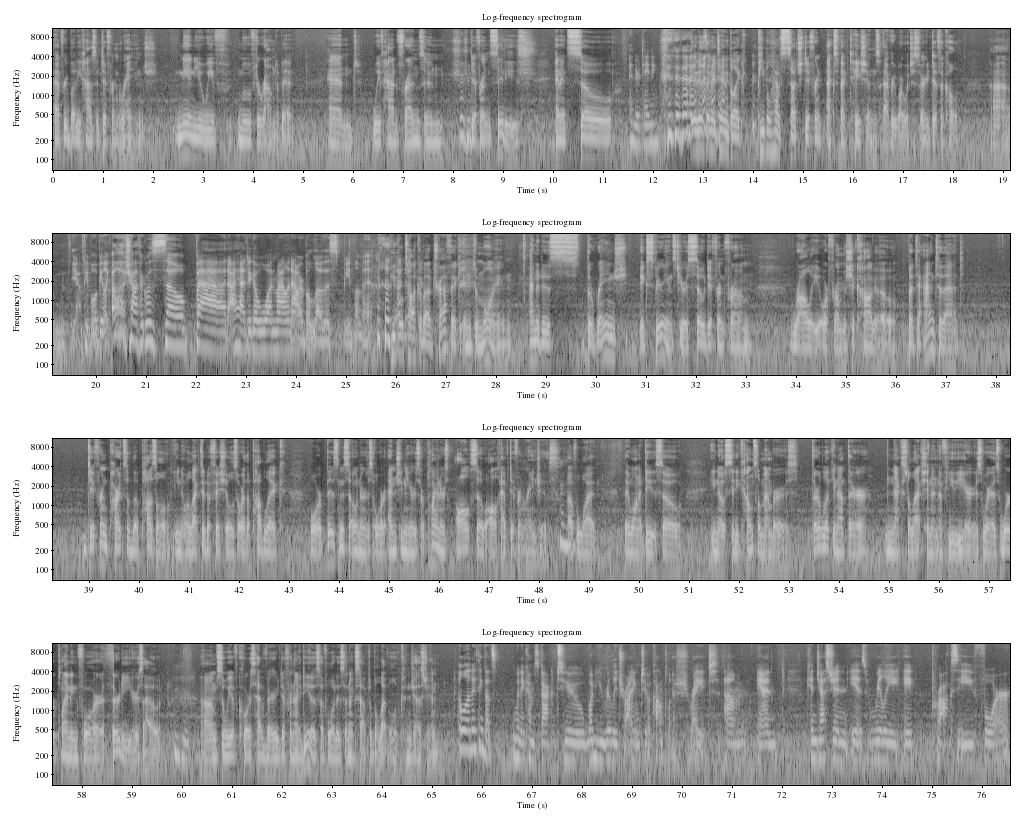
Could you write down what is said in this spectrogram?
everybody has a different range. Me and you, we've moved around a bit, and we've had friends in different cities, and it's so Entertaining. it is entertaining, but like people have such different expectations everywhere, which is very difficult. Um, yeah, people would be like, "Oh, traffic was so bad. I had to go one mile an hour below the speed limit." People talk about traffic in Des Moines, and it is the range experienced here is so different from Raleigh or from Chicago. But to add to that, different parts of the puzzle, you know, elected officials or the public or business owners or engineers or planners also all have different ranges mm-hmm. of what they want to do. So, you know, city council members, they're looking at their next election in a few years, whereas we're planning for 30 years out. Um, so we, of course, have very different ideas of what is an acceptable level of congestion. Well, and I think that's when it comes back to what are you really trying to accomplish, right? Um, and congestion is really a proxy for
